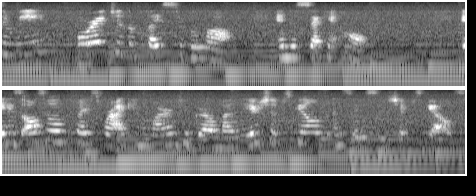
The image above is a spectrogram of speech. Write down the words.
To me, 4-H is a place to belong and a second home. It is also a place where I can learn to grow my leadership skills and citizenship skills.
